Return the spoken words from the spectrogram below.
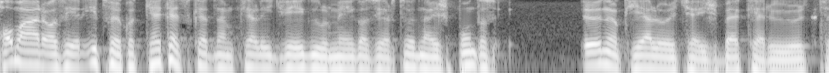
Ha már azért itt vagyok, hogy kekeckednem kell így végül még azért önnel, és pont az önök jelöltje is bekerült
